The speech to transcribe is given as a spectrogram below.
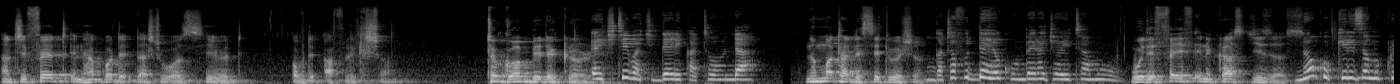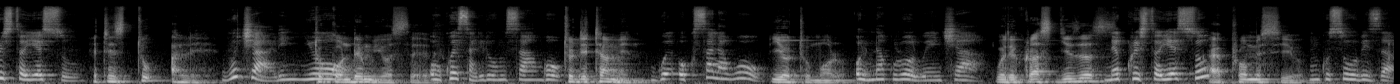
and she felt in her body that she was healed of the affliction. To God be the glory. ekitiibwa kiddeeri katonda No matter the situation, nga tofuddeeyo ku mbeera gy'oyitamu. With the faith in Christ Jesus, n'okukkiriza mu kristo yesu. it is too early bukyali to nnyo condemn yourself, okwesalira omusango. To determine gwe okusalawo your tomorrow. olunaku lwo olw'enkya. With Christ Jesus, ne kristo yesu I promise you, nkusuubiza.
